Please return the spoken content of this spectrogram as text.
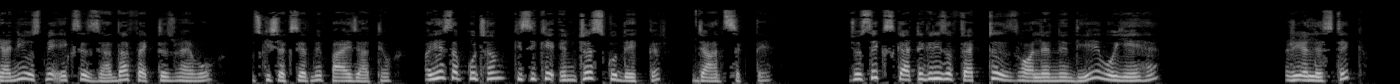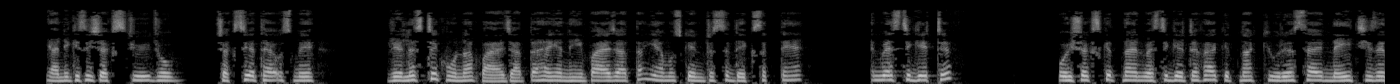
یعنی اس میں ایک سے زیادہ فیکٹر جو ہیں وہ اس کی شخصیت میں پائے جاتے ہوں اور یہ سب کچھ ہم کسی کے انٹرسٹ کو دیکھ کر جانچ سکتے ہیں جو سکس کیٹیگریز آف فیکٹر دیے وہ یہ ہیں ریئلسٹک یعنی کسی شخص کی جو شخصیت ہے اس میں ریئلسٹک ہونا پایا جاتا ہے یا نہیں پایا جاتا یہ ہم اس کے انٹرسٹ سے دیکھ سکتے ہیں انویسٹیگیٹو کوئی شخص کتنا انویسٹیگیٹو ہے کتنا کیوریس ہے نئی چیزیں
